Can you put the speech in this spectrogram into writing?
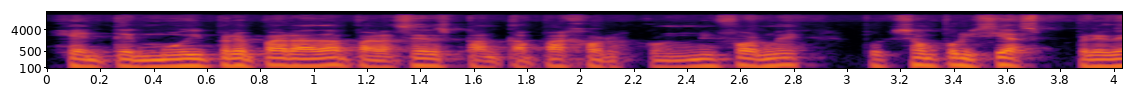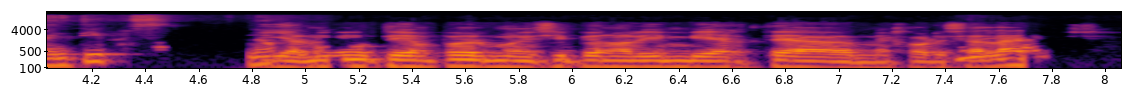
gente muy preparada para hacer espantapájaros con uniforme? Porque son policías preventivas. Y al mismo tiempo el municipio no le invierte a mejores salarios.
